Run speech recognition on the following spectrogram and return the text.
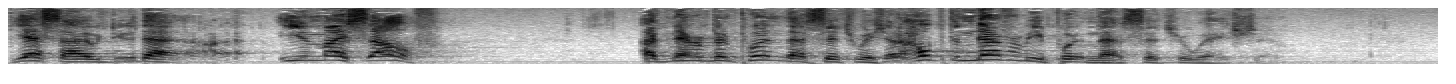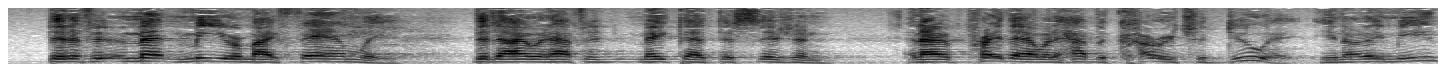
yes, I would do that? Even myself. I've never been put in that situation. I hope to never be put in that situation. That if it meant me or my family, that I would have to make that decision. And I pray that I would have the courage to do it. You know what I mean?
